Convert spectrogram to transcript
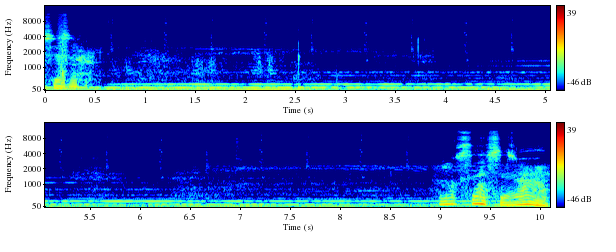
Noisy, isn't it? What's this as well?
